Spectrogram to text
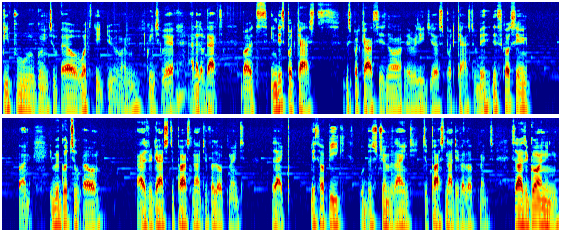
people going to hell, what they do, and going to hell, and all of that. But in this podcast, this podcast is not a religious podcast. We'll be discussing on if we go to um as regards to personal development, like the topic will be streamlined to personal development. So as we go on in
